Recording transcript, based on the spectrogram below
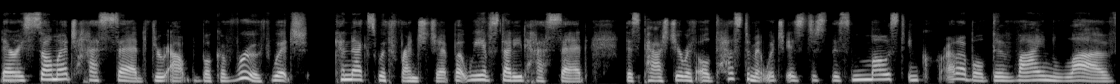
there is so much hesed throughout the book of ruth which connects with friendship, but we have studied Hesed this past year with Old Testament, which is just this most incredible divine love.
